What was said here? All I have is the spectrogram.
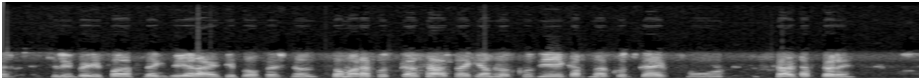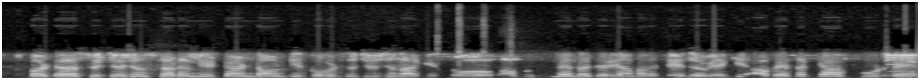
actually very first like we are IT professional तो हमारा खुद का साथ है कि हम लोग खुद ही एक अपना खुद का एक फ़ूड स्टार्टअप करें। But situation suddenly turn down की कोविड सिचुएशन आ गई तो अब उसमें नज़रिया हमारा चेंज हो गया कि अब ऐसा क्या फ़ूड दें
